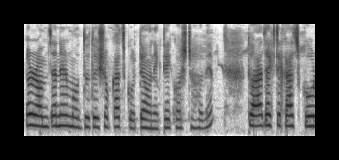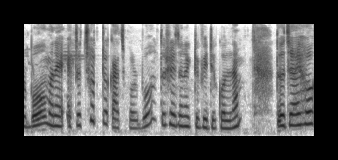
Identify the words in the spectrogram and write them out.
কারণ রমজানের মধ্যে তো এসব কাজ করতে অনেকটাই কষ্ট হবে। তো আজ একটা কাজ করব মানে একটা ছোট্ট কাজ করব। তো সেই জন্য একটু ভিডিও করলাম। তো যাই হোক,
